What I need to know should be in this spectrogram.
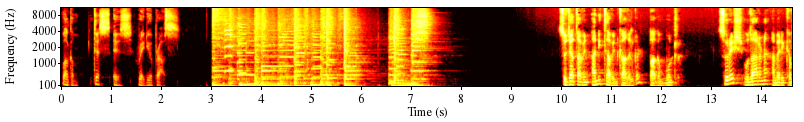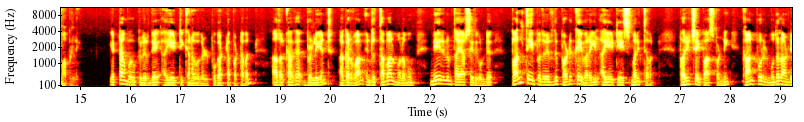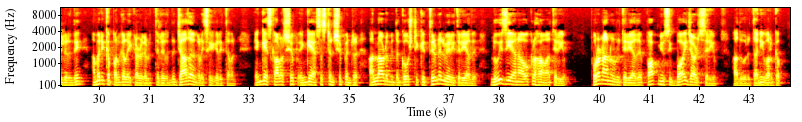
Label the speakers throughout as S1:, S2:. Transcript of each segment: S1: Welcome this is radio பிராஸ்
S2: சுஜாதாவின் அனிதாவின் காதல்கள் பாகம் மூன்று. சுரேஷ் உதாரண அமெரிக்க மாப்பிள்ளை. எட்டாம் வகுப்பிலிருந்தே ஐஐடி கனவுகள் புகட்டப்பட்டவன். அதற்காக பிரில்லியன்ட் அகர்வால் என்று தபால் மூலமும் நேரிலும் தயார் செய்து கொண்டு பல் தேய்ப்பதிலிருந்து படுக்கை வரையில் ஐஐடியை ஸ்மரித்தவன். பரீட்சை பாஸ் பண்ணி கான்பூரில் முதல் ஆண்டிலிருந்தே அமெரிக்க பல்கலைக்கழகத்திலிருந்து ஜாதகங்களை சேகரித்தவன். எங்கே ஸ்காலர்ஷிப் எங்கே அசிஸ்டன்ட்ஷிப் என்று அல்லாடும் இந்த கோஷ்டிக்கு திருநெல்வேலி தெரியாது. லூயிசியானா ஓக்லஹாமா தெரியும். புறநானூறு தெரியாது. பாப் மியூசிக் பாய் ஜார்ஜ் தெரியும். அது ஒரு தனி வர்க்கம்.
